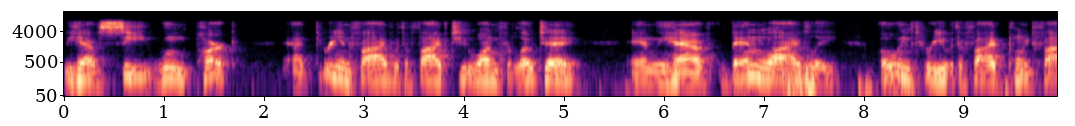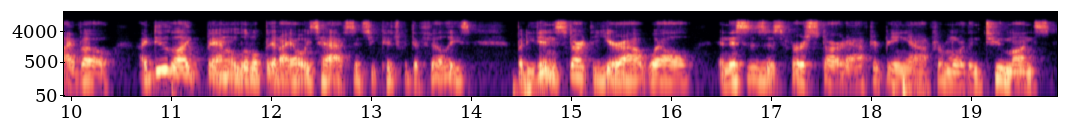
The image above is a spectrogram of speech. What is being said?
We have Si Woong Park at three and five with a 5-2-1 for Lotte, and we have Ben Lively 0 and 3 with a 5.50. I do like Ben a little bit. I always have since he pitched with the Phillies, but he didn't start the year out well. And this is his first start after being out for more than two months.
